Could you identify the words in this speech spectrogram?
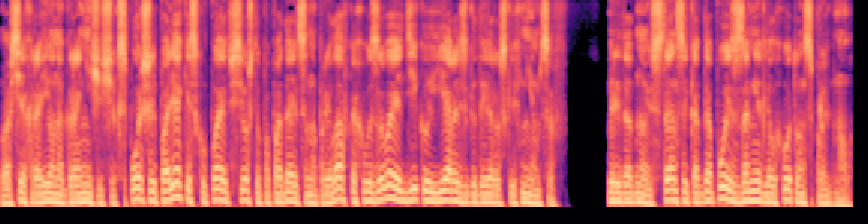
Во всех районах, граничащих с Польшей, поляки скупают все, что попадается на прилавках, вызывая дикую ярость ГДРовских немцев. Перед одной из станций, когда поезд замедлил ход, он спрыгнул.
